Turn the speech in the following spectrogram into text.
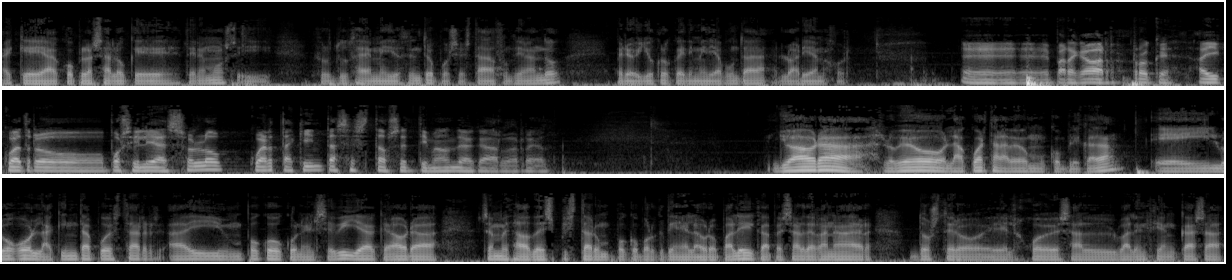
hay que acoplarse a lo que tenemos y Zurutuza de medio centro pues está funcionando, pero yo creo que de media punta lo haría mejor. Eh, para acabar, Roque, hay cuatro posibilidades solo, cuarta, quinta, sexta o séptima, ¿dónde va a acabar la Real? Yo ahora lo veo, la cuarta la veo muy complicada eh, y luego la quinta puede estar ahí un poco con el Sevilla, que ahora se ha empezado a despistar un poco porque tiene la Europa League, a pesar de ganar 2-0 el jueves al Valencia en casa,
